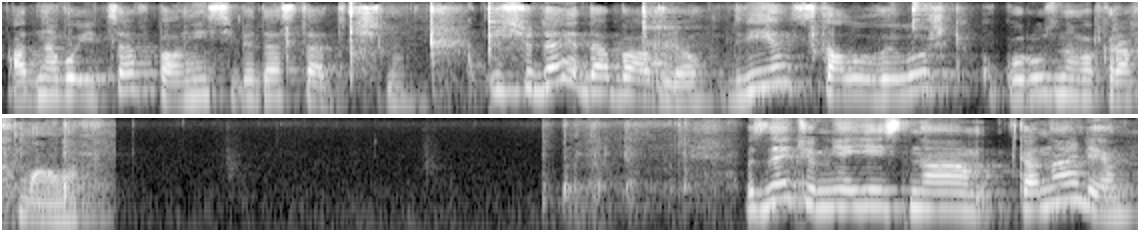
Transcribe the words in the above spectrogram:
одного яйца вполне себе достаточно. И сюда я добавлю 2 столовые ложки кукурузного крахмала. Вы знаете, у меня есть на канале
